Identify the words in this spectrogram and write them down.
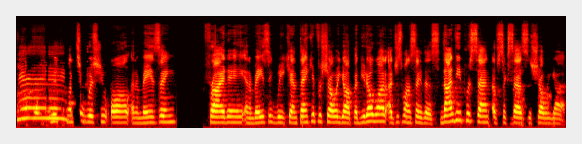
Yay! I want to wish you all an amazing Friday, an amazing weekend. Thank you for showing up. And you know what? I just want to say this 90% of success is showing up.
